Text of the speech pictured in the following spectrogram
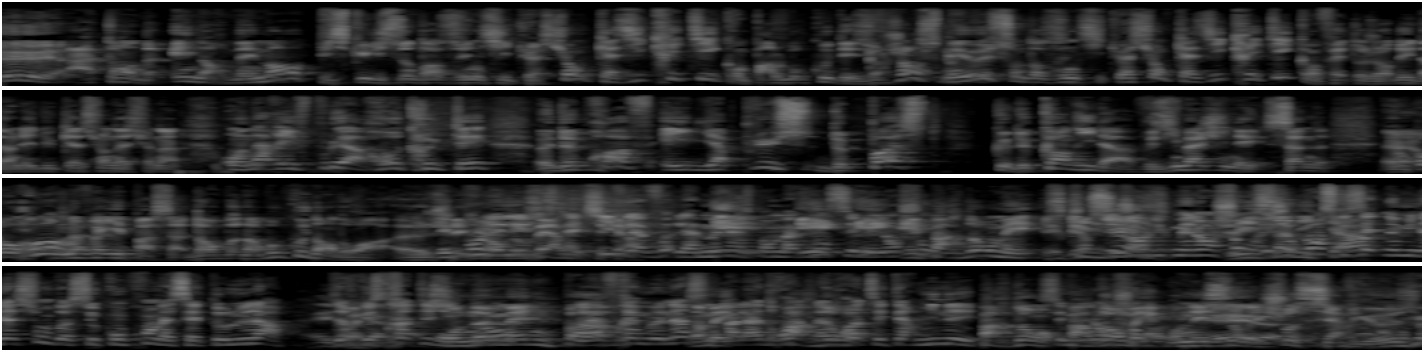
eux attendent énormément, puisqu'ils sont dans une situation quasi critique. On parle beaucoup des urgences, mais eux sont dans une situation quasi critique, en fait, aujourd'hui, dans l'éducation nationale. On n'arrive plus à recruter euh, de profs et il y a plus de postes que de candidats. Vous imaginez ça ne, euh, on, on ne voyait pas ça dans, dans beaucoup d'endroits. Euh, je Mais pour vu les Auvergne, la, la menace Et- pour Macron, c'est Mélenchon. Et pardon, mais ce C'est qui- Jean-Luc Mélenchon. Et je pense que cette nomination doit se comprendre à cette aune-là. C'est-à-dire que stratégiquement, on ne mène pas. la vraie menace, mais pas la droite. La pardon. droite, c'est terminé. Pardon, C'est pardon, mais on est sur des euh, choses sérieuses.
